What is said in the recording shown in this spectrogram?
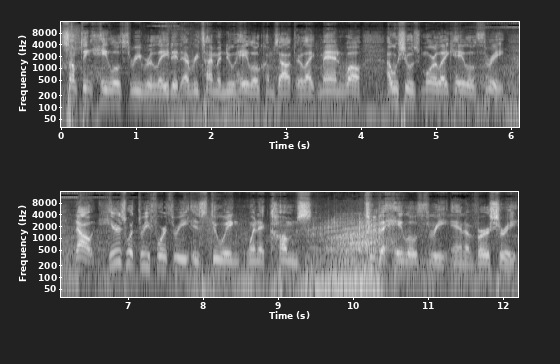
something halo 3 related. Every time a new halo comes out they're like man well i wish it was more like halo 3 now here's what 343 is doing when it comes to the halo 3 anniversary.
